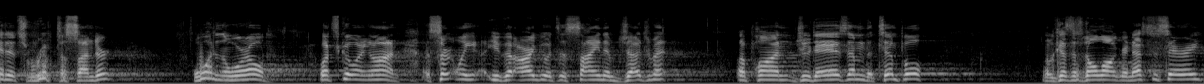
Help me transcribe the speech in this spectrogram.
and it's ripped asunder. What in the world? What's going on? Certainly, you could argue it's a sign of judgment upon Judaism, the temple, because it's no longer necessary.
